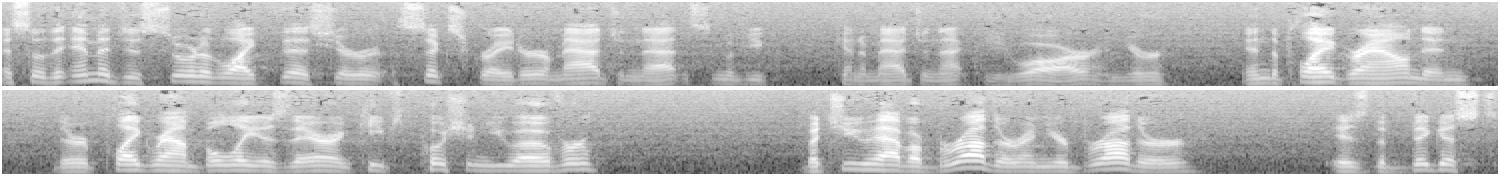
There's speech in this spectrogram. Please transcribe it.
And so the image is sort of like this. You're a sixth grader. Imagine that. And some of you Can imagine that because you are, and you're in the playground, and their playground bully is there and keeps pushing you over. But you have a brother, and your brother is the biggest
